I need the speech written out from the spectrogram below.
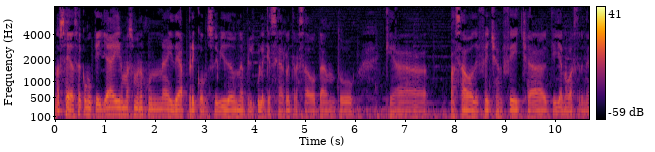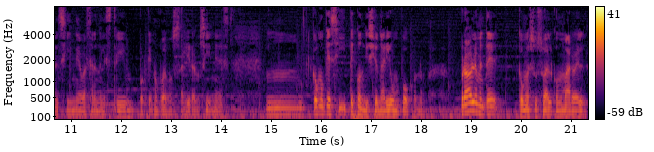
no sé, o sea, como que ya ir más o menos con una idea preconcebida de una película que se ha retrasado tanto, que ha pasado de fecha en fecha, que ya no va a estar en el cine, va a estar en el stream, porque no podemos salir a los cines. Mm, como que sí te condicionaría un poco, ¿no? Probablemente, como es usual con Marvel,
